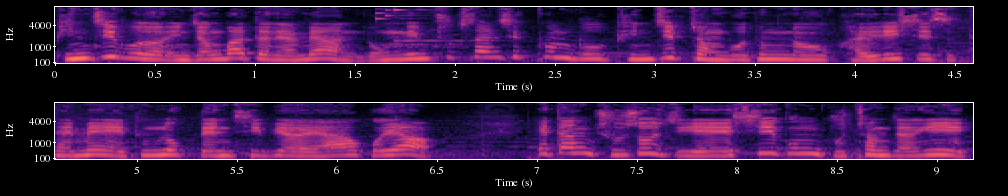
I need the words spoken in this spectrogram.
빈집으로 인정받으려면 농림축산식품부 빈집 정보 등록 관리 시스템에 등록된 집이어야 하고요. 해당 주소지의 시군 구청장이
